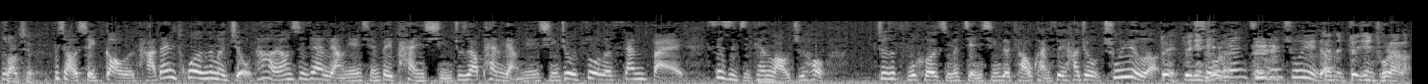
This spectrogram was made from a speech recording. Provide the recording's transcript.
抓起来。不晓得谁告了他，但是拖了那么久，他好像是在两年前被判刑，就是要判两年刑，就坐了三百四十几天牢之后，就是符合什么减刑的条款，所以他就出狱了。对，最近前天前天出狱的，真的最近出来了，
